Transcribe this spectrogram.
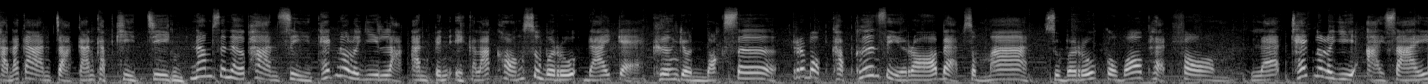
ถานการณ์จากการขับขี่จริงนำเสนอผ่าน 4 เทคโนโลยีหลักอันเป็นเอกลักษณ์ของ Subaru ได้แก่เครื่องยนต์ Boxer ระบบขับเคลื่อน4ล้อแบบสมมาตร Subaru Global Platform และเทคโนโลยี EyeSight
